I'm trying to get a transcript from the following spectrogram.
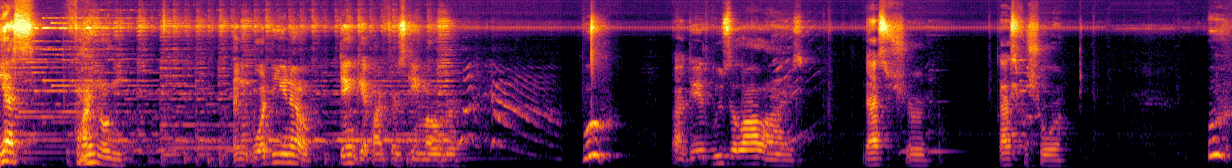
Yes, finally. And what do you know? Didn't get my first game over. Woo! I did lose a lot of lives. That's for sure. That's for sure. Woo!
